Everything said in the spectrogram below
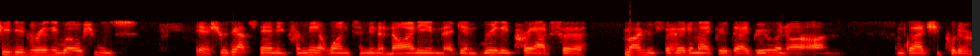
she did really well. She was, yeah, she was outstanding from minute one to minute 90. And again, really proud for moment for her to make her debut. And I, I'm, I'm glad she put a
